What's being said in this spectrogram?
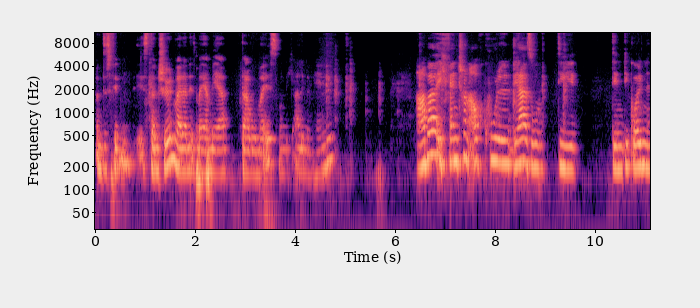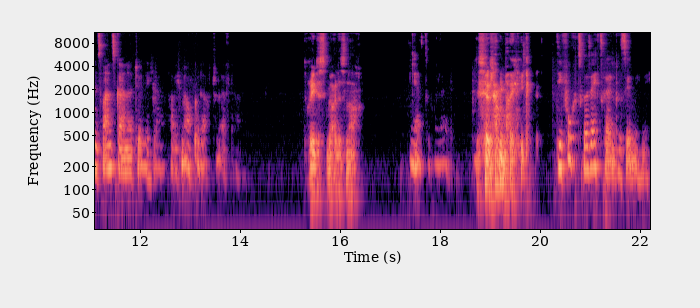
Und das find, ist dann schön, weil dann ist man ja mehr da, wo man ist und nicht alle mit dem Handy. Aber ich fände schon auch cool, ja, so die, den, die goldenen 20er natürlich, ja. Habe ich mir auch gedacht, schon öfter. Du redest mir alles nach. Ja, es tut mir leid. Ist ja langweilig. Die 50er, 60er interessieren mich nicht.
